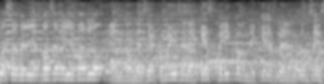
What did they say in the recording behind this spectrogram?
vas a ver, vas a ver llevarlo en donde sea, como ellos en el que es perico, donde quieres ver. Entonces,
